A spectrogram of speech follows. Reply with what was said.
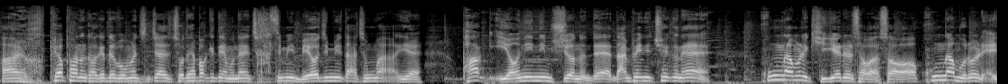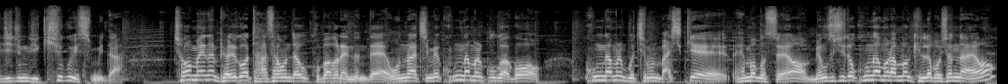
아유 폐업하는 가게들 보면 진짜 저도 해봤기 때문에 가슴이 메어집니다. 정말 예 박연희님 주셨는데 남편이 최근에 콩나물 기계를 사와서 콩나물을 애지중지 키우고 있습니다. 처음에는 별거 다 사온다고 구박을 했는데 오늘 아침에 콩나물국하고 콩나물 무침을 맛있게 해 먹었어요. 명수 씨도 콩나물 한번 길러 보셨나요?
